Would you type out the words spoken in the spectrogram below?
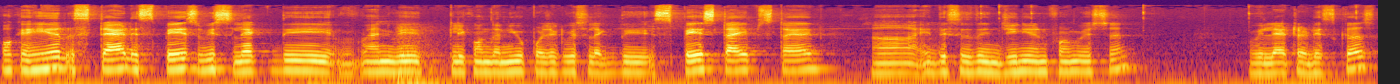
Okay, here STAAD space we select the when we click on the new project we select the space type. Uh, this is the engineer information we later discussed.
